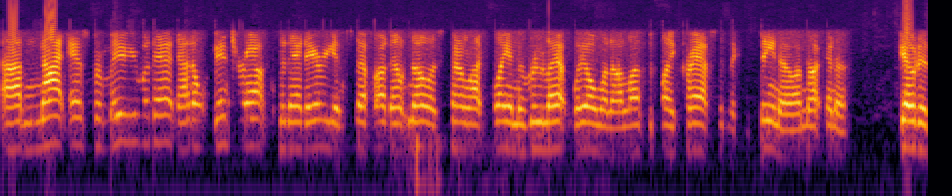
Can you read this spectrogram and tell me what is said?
I'm not as familiar with that. I don't venture out into that area and stuff I don't know. It's kind of like playing the roulette wheel when I love to play craps in the casino. I'm not going to go to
